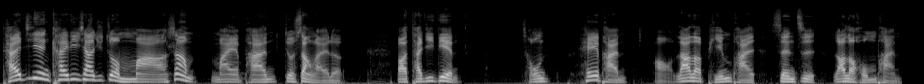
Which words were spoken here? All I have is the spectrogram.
台积电开低下去之后，马上买盘就上来了，把台积电从黑盘哦拉到平盘，甚至拉到红盘，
